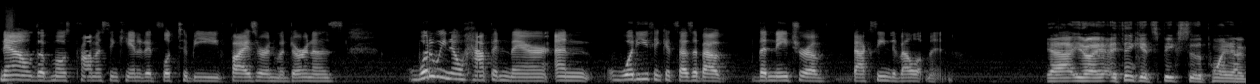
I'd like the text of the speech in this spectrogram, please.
Now, the most promising candidates look to be Pfizer and Moderna's. What do we know happened there, and what do you think it says about the nature of vaccine development. Yeah, you know, I, I, think it speaks to the point I,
